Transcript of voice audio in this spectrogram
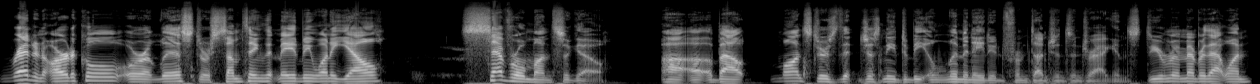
read an article or a list or something that made me want to yell several months ago uh, uh, about monsters that just need to be eliminated from Dungeons and Dragons. Do you remember that one?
